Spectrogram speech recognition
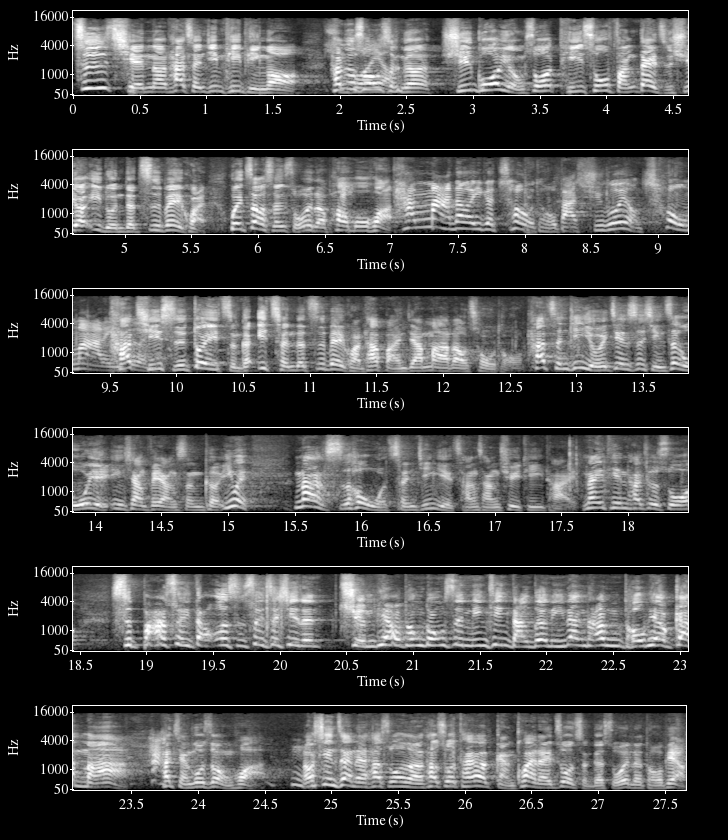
之前呢他曾经批评哦，他就说整个徐国勇说提出房贷只需要一轮的自备款会造成所谓的泡沫化，他骂到一个臭头，把徐国勇臭骂了一他其实对整个一层的自备款，他把人家骂到臭头。他曾经有一件事情，这个我也印象非常深刻，因为。那时候我曾经也常常去 T 台，那一天他就说，十八岁到二十岁这些人选票通通是民进党的，你让他们投票干嘛？他讲过这种话。然后现在呢，他说呢，他说他要赶快来做整个所谓的投票。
